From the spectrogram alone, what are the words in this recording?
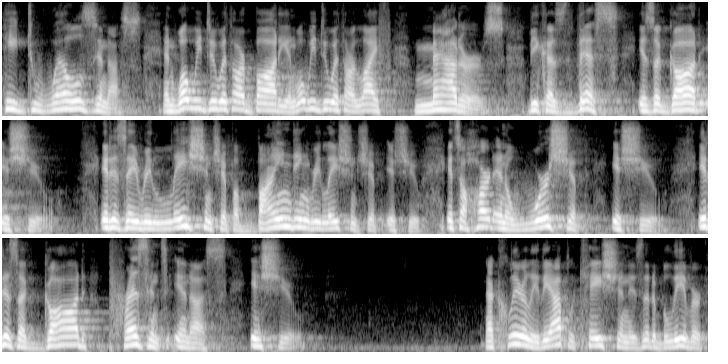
He dwells in us. And what we do with our body and what we do with our life matters because this is a God issue. It is a relationship, a binding relationship issue. It's a heart and a worship issue. It is a God present in us issue. Now, clearly, the application is that a believer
